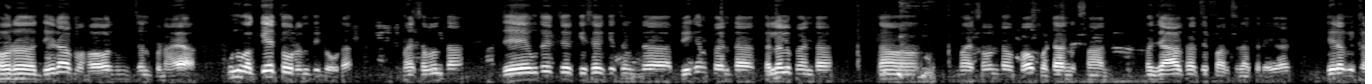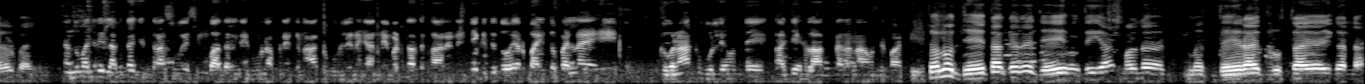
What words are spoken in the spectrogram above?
ਔਰ ਜਿਹੜਾ ਮਾਹੌਲ ਉਸ ਦਿਨ ਬਣਾਇਆ ਉਹਨੂੰ ਅੱਗੇ ਤੋਰਨ ਦੀ ਲੋੜ ਆ। ਮੈਂ ਸਮਝਦਾ, ਜੇ ਉਹਦੇ 'ਚ ਕਿਸੇ ਕਿਸਮ ਦਾ ਵਿਘਨ ਪੈਂਦਾ, ਖਲਲ ਪੈਂਦਾ, ਤਾਂ ਮੈਂ ਸਮਝਦਾ ਬਹੁਤ ਵੱਡਾ ਨੁਕਸਾਨ ਪੰਜਾਬ ਦਾ ਤੇ ਪੰਥ ਦਾ ਕਰੇਗਾ। ਜਿਹੜਾ ਵੀ ਖਲਲ ਪੈ ਚੰਦੂ ਮਾਜਰੀ ਲੱਗਦਾ ਜਿਸ ਤਰ੍ਹਾਂ ਸੁਖੇ ਸਿੰਘ ਬਾਦਲ ਨੇ ਹੁਣ ਆਪਣੇ ਗੁਨਾਹ ਕਬੂਲੇ ਨੇ ਜਾਂ ਨਿਮਰਤਾ ਦਿਖਾ ਰਹੇ ਨੇ। ਜੇ ਕਿਤੇ 2022 ਤੋਂ ਪਹਿਲਾਂ ਇਹ ਗੁਨਾਹ ਕਬੂਲੇ ਹੁੰਦੇ ਅੱਜ ਇਹ ਹਾਲਾਤ ਪੈਦਾ ਨਾ ਹੁੰਦੇ ਪਾਰਟੀ ਚਲੋ ਜੇ ਤਾਂ ਕਹਿੰਦੇ ਜੇ ਹੀ ਹੁੰਦੀ ਆ ਮਤਲਬ ਦੇਰ ਆਏ ਦਰੁਸਤ ਆਏ ਇਹ ਗੱਲ ਆ।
